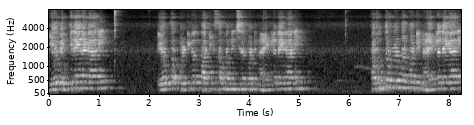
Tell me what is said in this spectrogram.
ఏ వ్యక్తినైనా కానీ ఏ ఒక్క పొలిటికల్ పార్టీకి సంబంధించినటువంటి నాయకులనే కానీ ప్రభుత్వంలో ఉన్నటువంటి నాయకులనే కానీ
